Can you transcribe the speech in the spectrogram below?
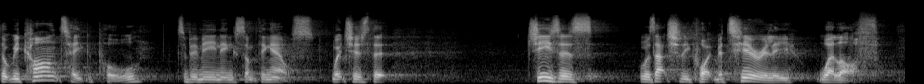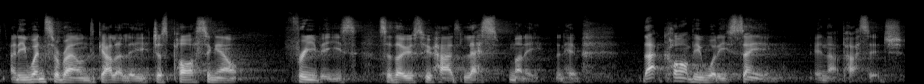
that we can't take Paul to be meaning something else, which is that Jesus was actually quite materially well off, and he went around Galilee just passing out freebies to those who had less money than him. That can't be what he's saying in that passage.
